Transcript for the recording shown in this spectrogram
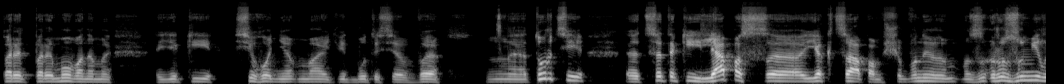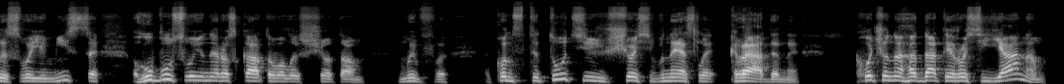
перед перемовинами, які сьогодні мають відбутися в Турції. Е, Це такий ляпас, е, як цапам, щоб вони розуміли своє місце, губу свою не розкатували, що там ми в Конституцію щось внесли крадене. Хочу нагадати росіянам,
